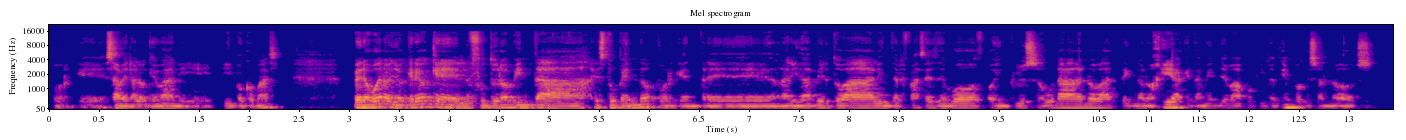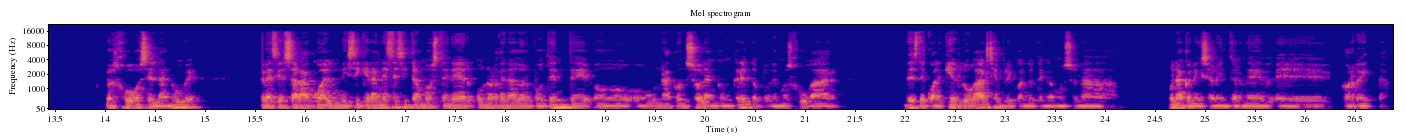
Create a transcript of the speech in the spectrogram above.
porque saben a lo que van y poco más. Pero bueno, yo creo que el futuro pinta estupendo porque entre realidad virtual, interfaces de voz o incluso una nueva tecnología que también lleva poquito tiempo, que son los, los juegos en la nube, gracias a la cual ni siquiera necesitamos tener un ordenador potente o, una consola en concreto, podemos jugar desde cualquier lugar siempre y cuando tengamos una, conexión a Internet eh, correcta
